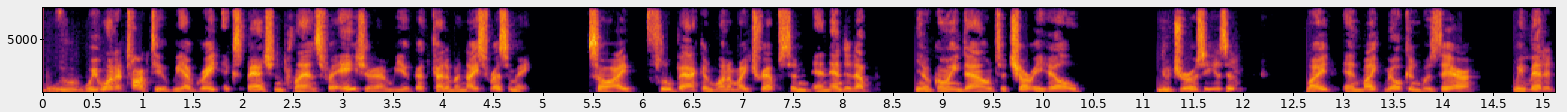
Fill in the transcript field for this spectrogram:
we, want to talk to you. We have great expansion plans for Asia, and you've got kind of a nice resume. So I flew back on one of my trips and, and ended up, you know, going down to Cherry Hill, New Jersey, is it? Right? And Mike Milken was there. We met it.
